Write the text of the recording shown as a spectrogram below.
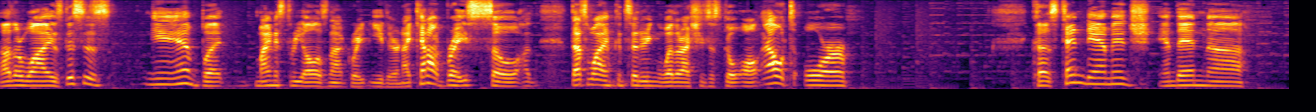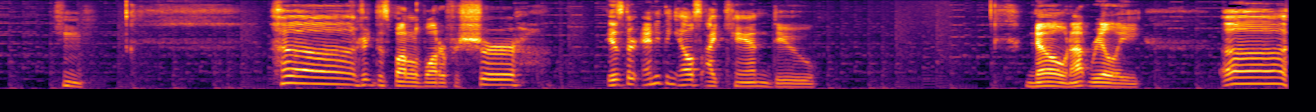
Otherwise, this is, yeah, but minus three all is not great either. And I cannot brace, so uh, that's why I'm considering whether I should just go all out or... Because 10 damage, and then, uh, hmm. Drink this bottle of water for sure. Is there anything else I can do? No, not really. Uh,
